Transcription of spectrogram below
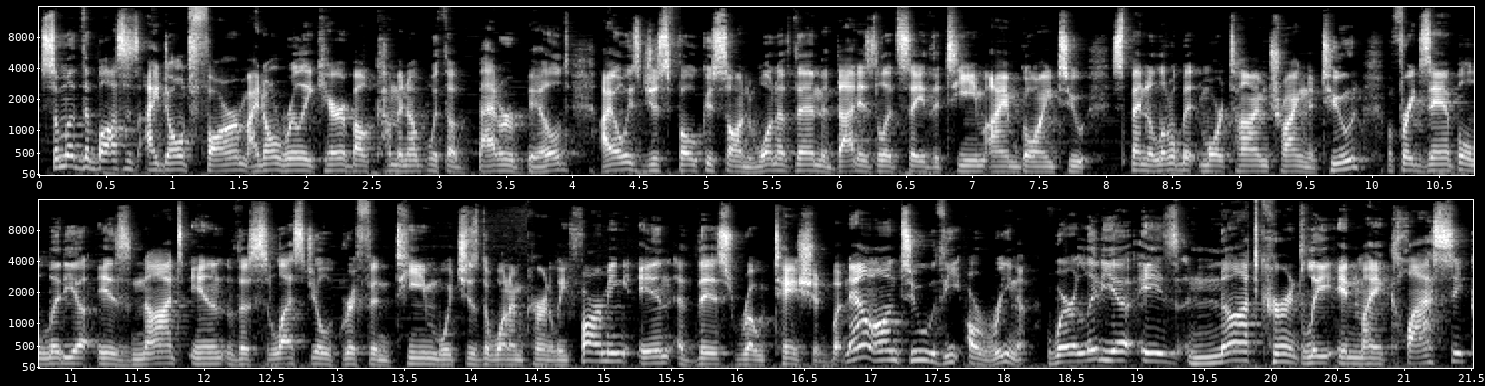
Some of the bosses I don't farm. I don't really care about coming up with a better build. I always just focus on one of them, and that is, let's say, the team I am going to spend a little bit more time trying to tune. For example, Lydia is not in the Celestial Griffin team, which is the one I'm currently farming in this rotation. But now on to the arena, where Lydia is not currently in my classic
